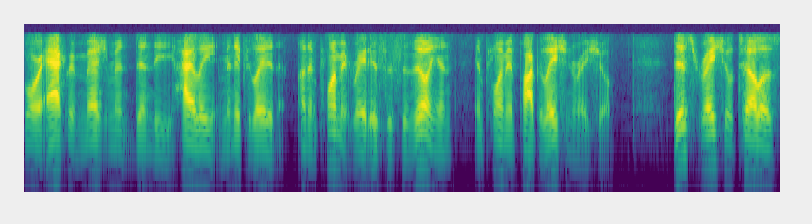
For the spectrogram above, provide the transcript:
more accurate measurement than the highly manipulated unemployment rate is the civilian employment population ratio. This ratio tells us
